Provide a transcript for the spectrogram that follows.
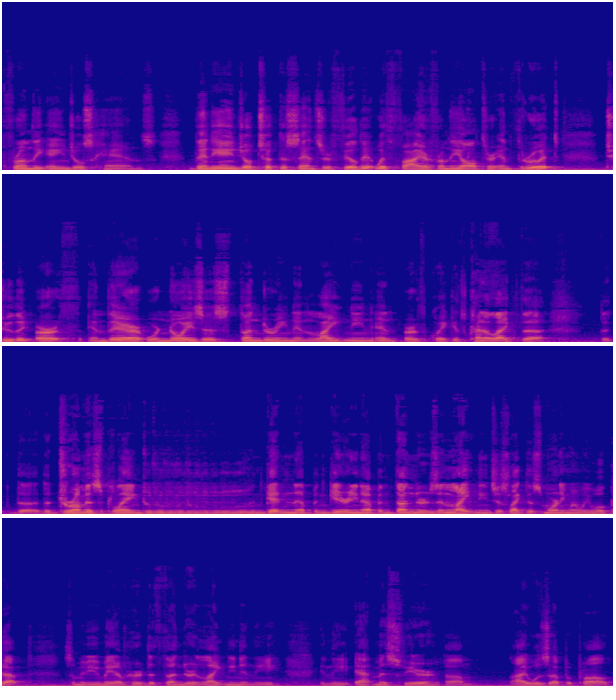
from the angel's hands. Then the angel took the censer, filled it with fire from the altar, and threw it to the earth. And there were noises, thundering, and lightning, and earthquake. It's kind of like the the, the, drum is playing and getting up and gearing up and thunders and lightning, just like this morning when we woke up. Some of you may have heard the thunder and lightning in the in the atmosphere. Um, I was up about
